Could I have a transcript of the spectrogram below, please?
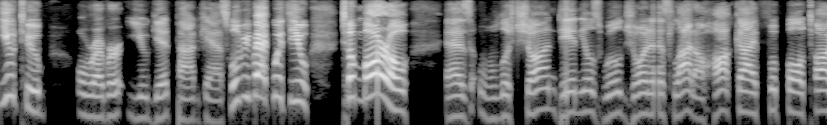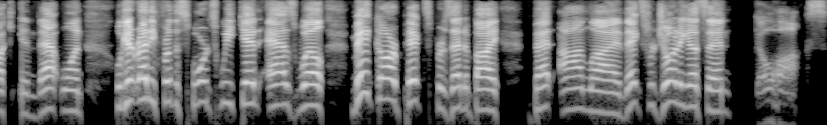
YouTube, or wherever you get podcasts. We'll be back with you tomorrow as LeShun Daniels will join us. A lot of Hawkeye football talk in that one. We'll get ready for the sports weekend as well. Make our picks presented by Bet Online. Thanks for joining us and go Hawks.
